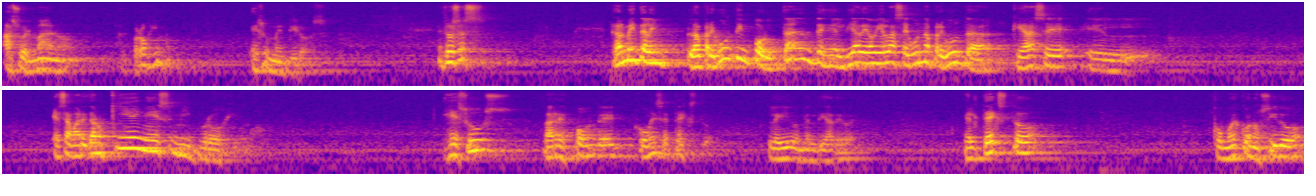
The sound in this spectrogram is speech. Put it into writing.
a su hermano, al prójimo, es un mentiroso. Entonces, realmente la, pregunta importante en el día de hoy es la segunda pregunta que hace el, el samaritano. ¿Quién es mi prójimo? Jesús la responde con ese texto leído en el día de hoy. El texto, como es conocido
